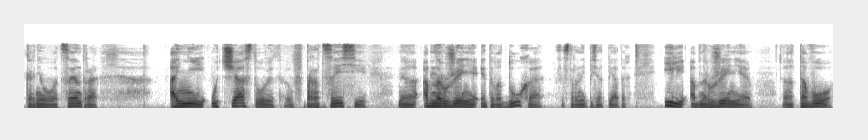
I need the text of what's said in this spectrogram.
корневого центра, они участвуют в процессе обнаружения этого духа со стороны 55-х, или обнаружение а, того,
